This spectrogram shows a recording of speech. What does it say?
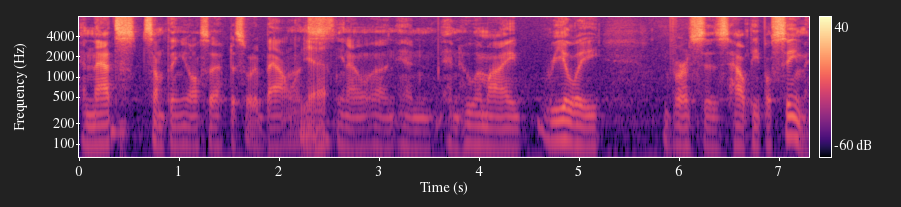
And that's something you also have to sort of balance yeah. you know and, and and who am i really versus how people see me.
